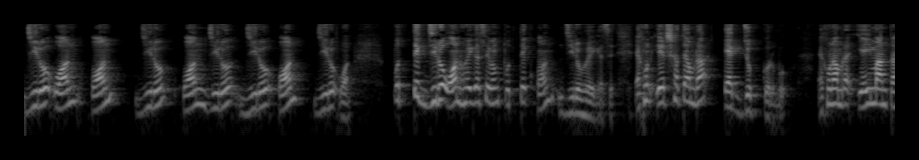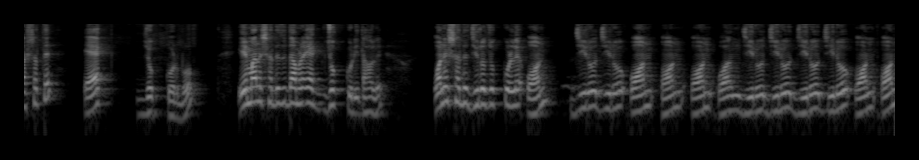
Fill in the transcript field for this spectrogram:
zero one one zero one zero zero one zero one প্রত্যেক জিরো ওয়ান হয়ে গেছে এবং প্রত্যেক ওয়ান জিরো হয়ে গেছে। এখন এর সাথে আমরা এক যোগ করব। এখন আমরা এই মানটার সাথে এক যোগ করব। এ মানের সাথে যদি আমরা এক যোগ করি তাহলে ওয়ানের সাথে জিরো যোগ করলে one zero zero one one one one zero zero zero zero one one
